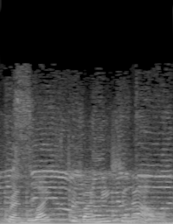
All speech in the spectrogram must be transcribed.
friend likes to buy me Chanel.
